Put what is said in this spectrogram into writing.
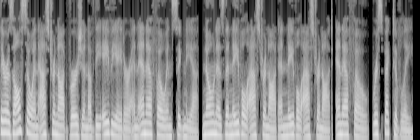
There is also an astronaut version of the Aviator and NFO insignia, known as the Naval Astronaut and Naval Astronaut NFO, respectively.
